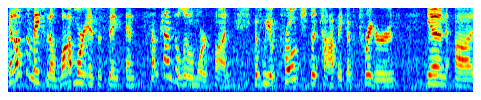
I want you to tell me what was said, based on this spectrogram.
It also makes it a lot more interesting and sometimes a little more fun if we approach the topic of triggers in a,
